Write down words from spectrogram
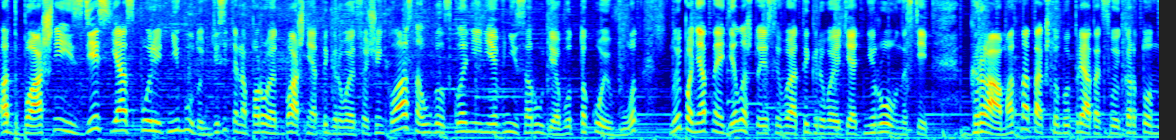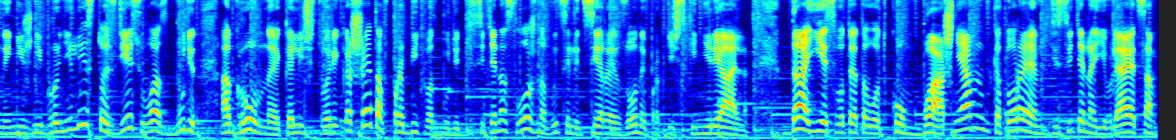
от башни. И здесь я спорить не буду. Действительно, порой от башни отыгрывается очень классно. Угол склонения вниз орудия вот такой вот. Ну и понятное дело, что если вы отыгрываете от неровностей грамотно, так чтобы прятать свой картонный нижний бронелист, то здесь у вас будет огромное количество рикошетов, пробить убить вас будет действительно сложно, выцелить серые зоны практически нереально. Да, есть вот эта вот комбашня, которая действительно является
